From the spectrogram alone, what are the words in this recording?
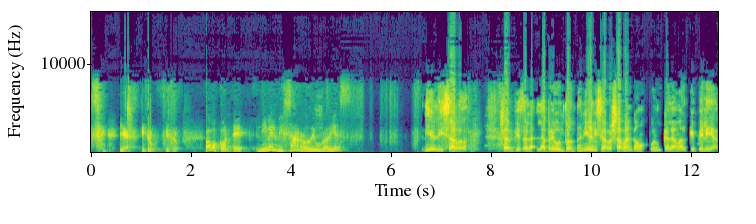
Sí, yes, it's true, it's true. Vamos con eh, nivel bizarro de 1 a 10. Nivel bizarro. Ya empieza la, la preguntonta. Nivel bizarro. Ya arrancamos con un calamar que pelea.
